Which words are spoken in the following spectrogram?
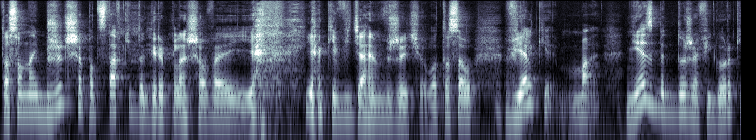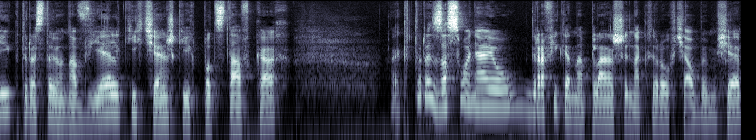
to są najbrzydsze podstawki do gry planszowej, jakie widziałem w życiu, bo to są wielkie, niezbyt duże figurki, które stoją na wielkich, ciężkich podstawkach, które zasłaniają grafikę na planszy, na którą chciałbym się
